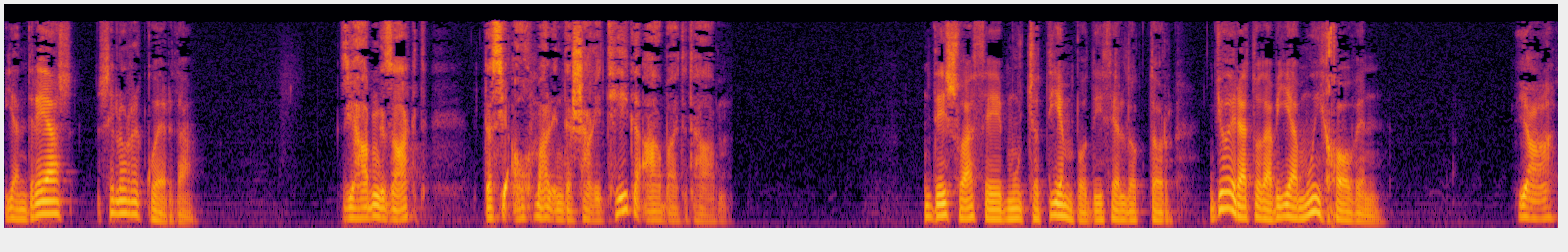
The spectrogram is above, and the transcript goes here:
y Andreas se lo recuerda. Sie haben gesagt, dass Sie auch mal in der Charité gearbeitet haben. De eso hace mucho tiempo, dice el doctor. Yo era todavía muy joven. Ja,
